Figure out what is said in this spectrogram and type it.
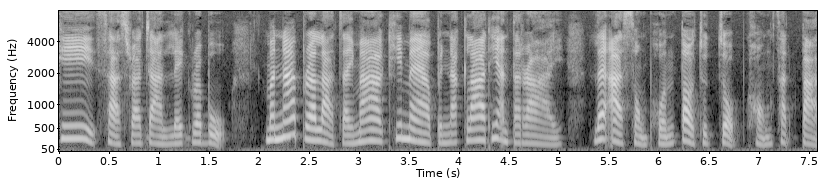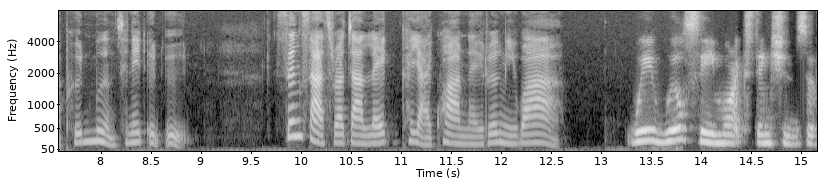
ที่ศาสตราจารย์เล็กระบุ มันน่าประหลาดใจมากที่แมวเป็นนักล่าที่อันตราย และอาจส่งผลต่อจุดจบของสัตว์ป่าพื้นเมืองชนิดอื่นๆ ซึ่งศาสตราจารย์เล็กขยายความในเรื่องนี้ว่า We will see more extinctions of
